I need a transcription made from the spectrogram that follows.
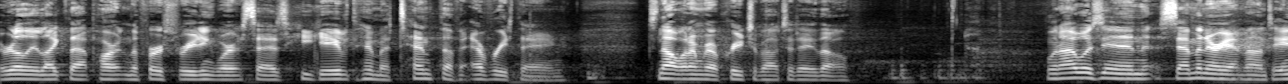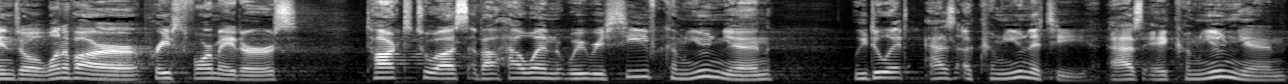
I really like that part in the first reading where it says, He gave him a tenth of everything. It's not what I'm going to preach about today, though. When I was in seminary at Mount Angel, one of our priest formators talked to us about how when we receive communion, we do it as a community, as a communion,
